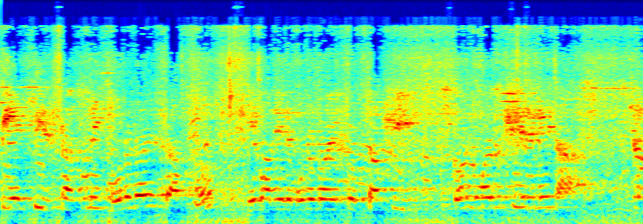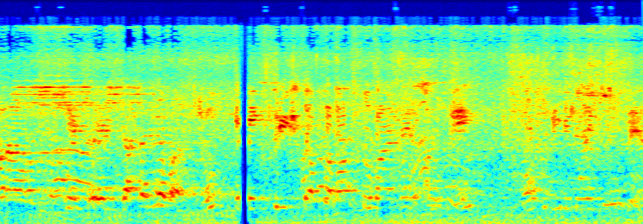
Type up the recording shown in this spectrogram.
বিএনপির প্রাথমিক মনোনয়ন প্রাপ্ত এবারের মনোনয়ন প্রত্যাশী গণমানুষের নেতা জনাব একত্রিশ দফা বাস্তবায়নের আলোকে মত বিনিময় করবেন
